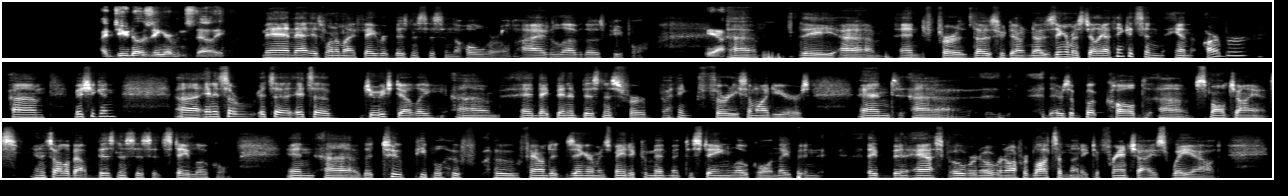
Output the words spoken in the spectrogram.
I do know Zingerman's Deli. Man, that is one of my favorite businesses in the whole world. I love those people. Yeah. Uh, the um, and for those who don't know, Zingerman's Deli, I think it's in Ann Arbor, um, Michigan, uh, and it's a it's a it's a Jewish deli, um, and they've been in business for I think thirty some odd years. And uh, there's a book called uh, Small Giants, and it's all about businesses that stay local. And uh, the two people who who founded Zingerman's made a commitment to staying local, and they've been they've been asked over and over and offered lots of money to franchise way out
